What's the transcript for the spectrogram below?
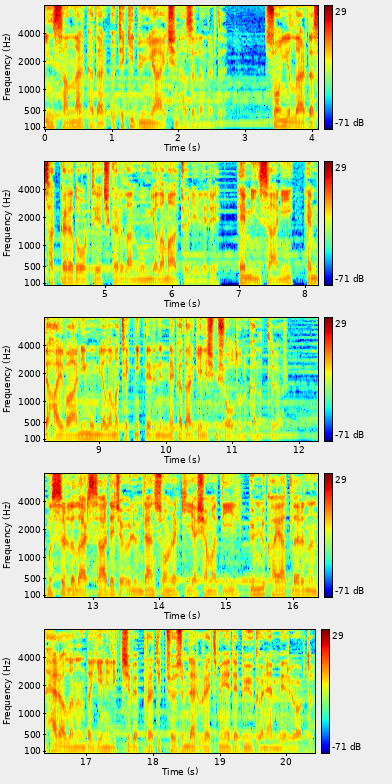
insanlar kadar öteki dünya için hazırlanırdı. Son yıllarda Sakkara'da ortaya çıkarılan mumyalama atölyeleri, hem insani hem de hayvani mumyalama tekniklerinin ne kadar gelişmiş olduğunu kanıtlıyor. Mısırlılar sadece ölümden sonraki yaşama değil, günlük hayatlarının her alanında yenilikçi ve pratik çözümler üretmeye de büyük önem veriyordu.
